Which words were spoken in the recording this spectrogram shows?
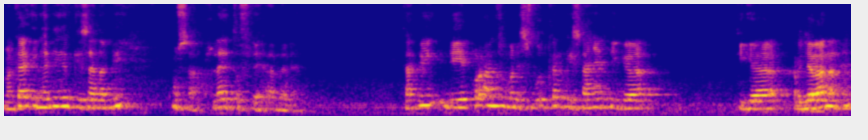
maka ingat-ingat kisah Nabi Musa. La tuflih abadan. Tapi di Quran cuma disebutkan kisahnya tiga tiga perjalanan ya.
